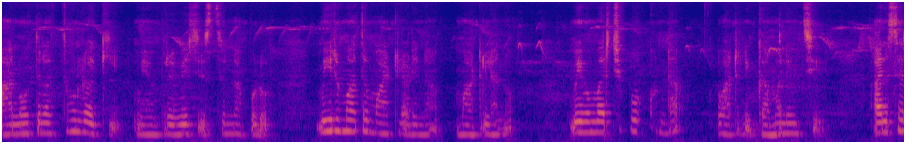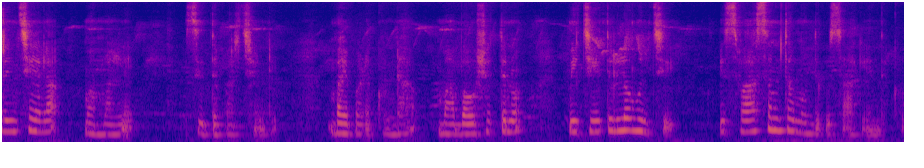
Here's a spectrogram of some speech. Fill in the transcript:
ఆ నూతనత్వంలోకి మేము ప్రవేశిస్తున్నప్పుడు మీరు మాతో మాట్లాడిన మాటలను మేము మర్చిపోకుండా వాటిని గమనించి అనుసరించేలా మమ్మల్ని సిద్ధపరచండి. భయపడకుండా మా భవిష్యత్తును మీ చేతుల్లో ఉంచి విశ్వాసంతో ముందుకు సాగేందుకు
